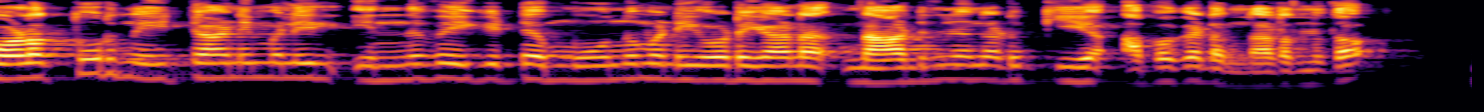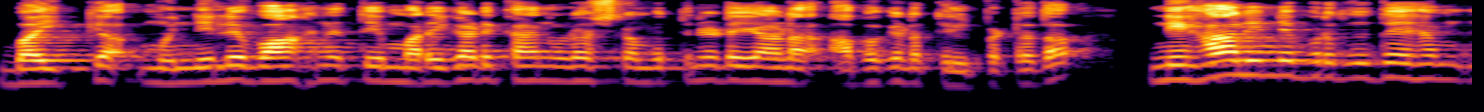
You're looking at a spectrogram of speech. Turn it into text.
കൊളത്തൂർ നെയ്റ്റാണിമലയിൽ ഇന്ന് വൈകിട്ട് മൂന്ന് മണിയോടെയാണ് നാടിനെ നടുക്കിയ അപകടം നടന്നത്. ബൈക്ക് മുന്നിലെ വാഹനത്തെ മറികടക്കാനുള്ള ശ്രമത്തിനിടെയാണ് അപകടത്തിൽപ്പെട്ടത്. നിഹാലിന്റെ മൃതദേഹം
